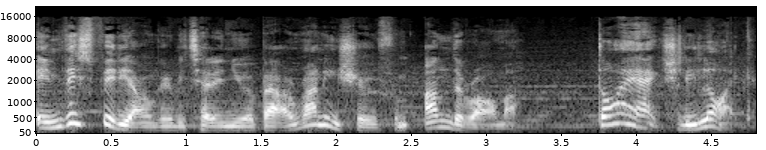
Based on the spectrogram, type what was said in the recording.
In this video I'm going to be telling you about a running shoe from Under Armour that I actually like.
